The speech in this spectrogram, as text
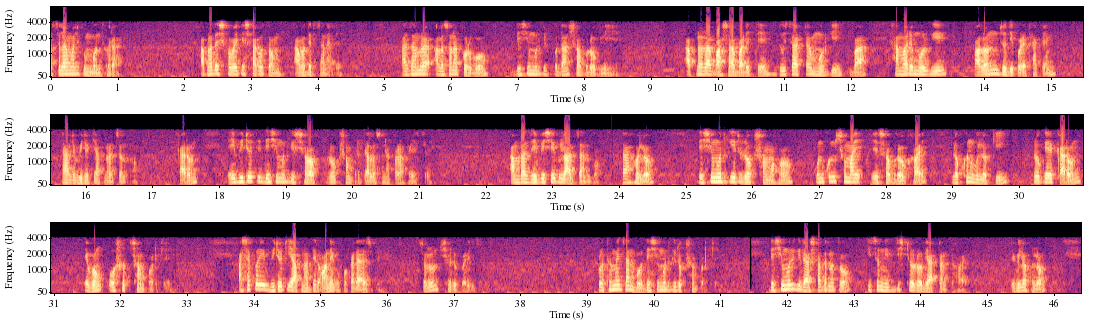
আসসালামু আলাইকুম বন্ধুরা। আপনাদের সবাইকে স্বাগতম আমাদের চ্যানেলে। আজ আমরা আলোচনা করব দেশি মুরগির প্রধান সব রোগ নিয়ে। আপনারা বাসা, বাড়িতে দুই চারটা মুরগি বা খামারে মুরগি পালন যদি করে থাকেন, তাহলে ভিডিওটি আপনার জন্য। কারণ এই ভিডিওতে দেশি মুরগির সব রোগ সম্পর্কে আলোচনা করা হয়েছে। আমরা যে বিষয়গুলো আজ জানব, তা হলো, দেশি মুরগির রোগসমূহ কোন কোন সময় এসব রোগ হয় লক্ষণগুলো কি, রোগের কারণ এবং ওষুধ সম্পর্কে। আশা করি ভিডিওটি আপনাদের অনেক উপকারে আসবে। চলুন শুরু করি। প্রথমে জানব দেশি মুরগি রোগ সম্পর্কে। দেশি মুরগিরা সাধারণত কিছু নির্দিষ্ট রোগে আক্রান্ত হয়। এগুলো হলো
